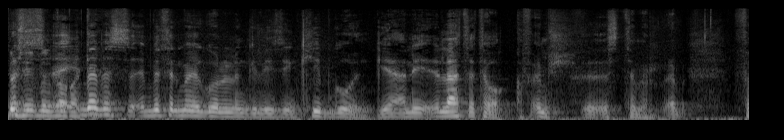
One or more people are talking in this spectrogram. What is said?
بس, بس مثل ما يقول الإنجليزيين keep going يعني لا تتوقف امشي استمر. ف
